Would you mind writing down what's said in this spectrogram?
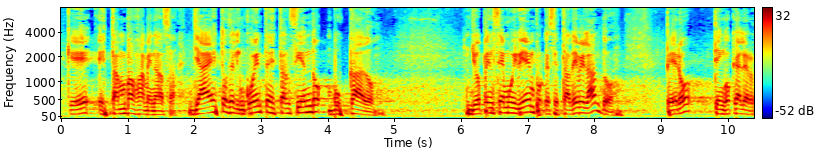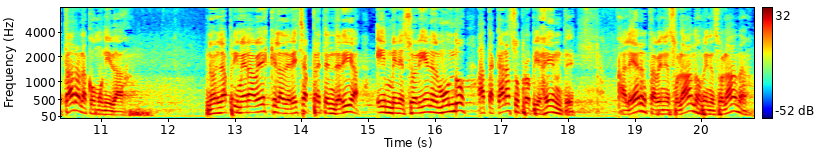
que están bajo amenaza. Ya estos delincuentes están siendo buscados. Yo pensé muy bien porque se está develando, pero tengo que alertar a la comunidad. No es la primera vez que la derecha pretendería en Venezuela y en el mundo atacar a su propia gente. Alerta, venezolanos, venezolanas.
